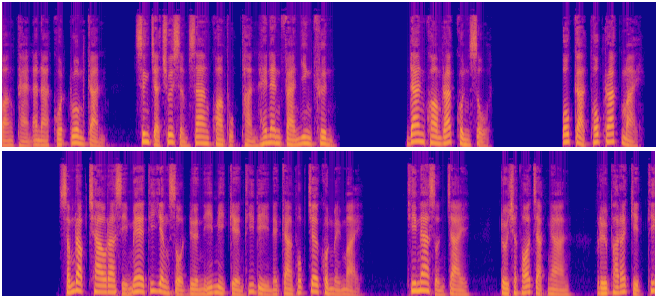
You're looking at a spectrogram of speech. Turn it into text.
วางแผนอนาคตร่วมกัน ซึ่งจะช่วยเสริมสร้างความผูกพันให้แน่นแฟนยิ่งขึ้น ด้านความรักคนโสด โอกาสพบรักใหม่ สำหรับชาวราศีเมษที่ยังโสดเดือนนี้มีเกณฑ์ที่ดีในการพบเจอคนใหม่ๆ ที่น่าสนใจ โดยเฉพาะจากงาน หรือภารกิจที่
